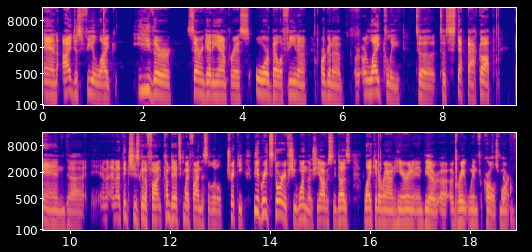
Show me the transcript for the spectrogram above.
and I just feel like either Serengeti Empress or Bellafina are gonna are, are likely to to step back up and uh, and and I think she's going to find come dancing might find this a little tricky. Be a great story if she won though. She obviously does like it around here, and, and be a, a great win for Carlos Martin.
